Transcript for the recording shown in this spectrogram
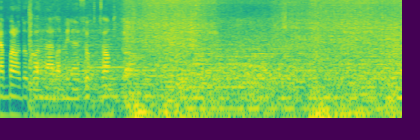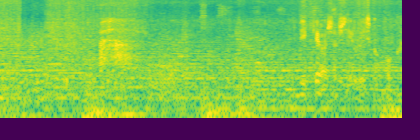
inkább maradok annál, amire szoktam. Még kevesebb sérülést kapok.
